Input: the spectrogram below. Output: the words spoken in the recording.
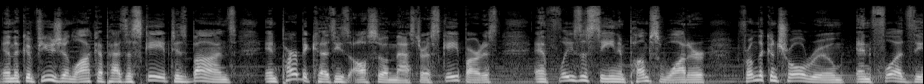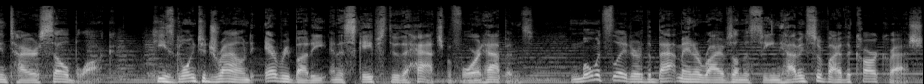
In the confusion, Lockup has escaped his bonds, in part because he's also a master escape artist, and flees the scene and pumps water from the control room and floods the entire cell block. He's going to drown everybody and escapes through the hatch before it happens. Moments later, the Batman arrives on the scene having survived the car crash.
